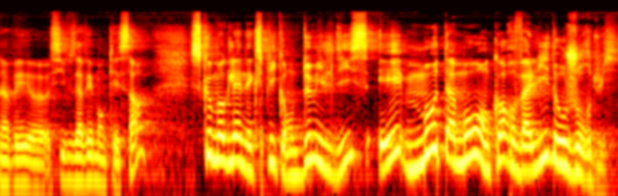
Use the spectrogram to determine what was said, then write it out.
euh, si vous avez manqué ça. Ce que Moglen explique en 2010 est mot à mot encore valide aujourd'hui.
